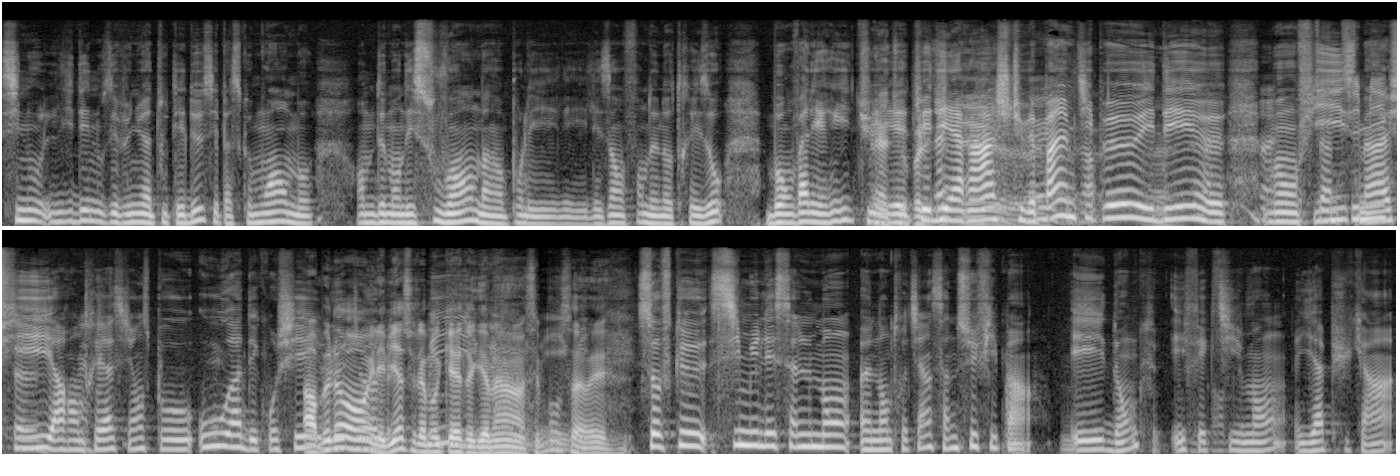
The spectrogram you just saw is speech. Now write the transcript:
si nous l'idée nous est venue à toutes les deux, c'est parce que moi, on me, on me demandait souvent dans- pour les, les- les enfants de notre réseau, bon Valérie, tu es, tu es DRH, tu veux euh, pas oui, un petit peu aider euh, mon fils, ma fille euh, à rentrer à Sciences Po ou à décrocher Ah, ben non, job il est bien sous la Oui, moquette, le gamin. C'est bon, oui, ça, oui. oui. Sauf que simuler seulement un entretien, ça ne suffit pas. Et donc, effectivement, Yapuka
